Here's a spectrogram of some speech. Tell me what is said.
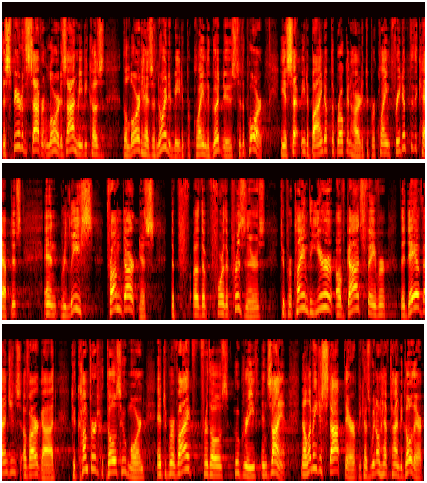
The Spirit of the Sovereign Lord is on me because the Lord has anointed me to proclaim the good news to the poor. He has sent me to bind up the brokenhearted, to proclaim freedom to the captives, and release from darkness the, uh, the, for the prisoners, to proclaim the year of God's favor, the day of vengeance of our God, to comfort those who mourn, and to provide for those who grieve in Zion. Now let me just stop there because we don't have time to go there,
